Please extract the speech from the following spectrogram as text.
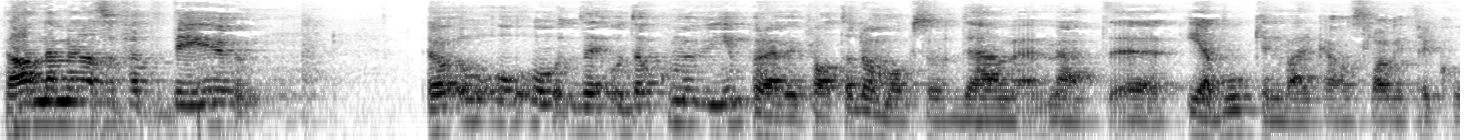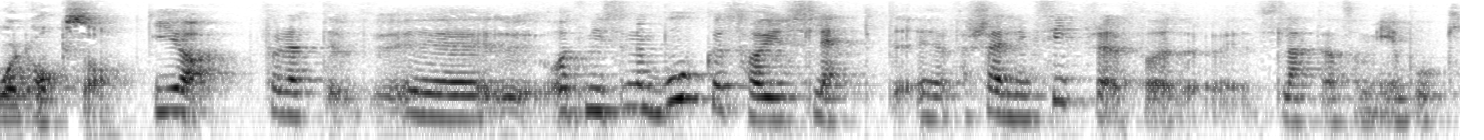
ja nej, men alltså för att det är ju... Ja, och, och, och, och då kommer vi in på det här vi pratade om också, det här med, med att eh, e-boken verkar ha slagit rekord också. Ja, för att eh, åtminstone Bokus har ju släppt eh, försäljningssiffror för Zlatan som e-bok.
